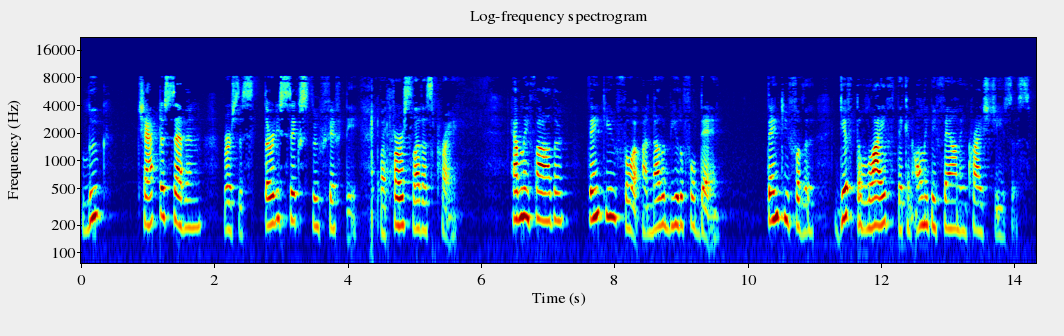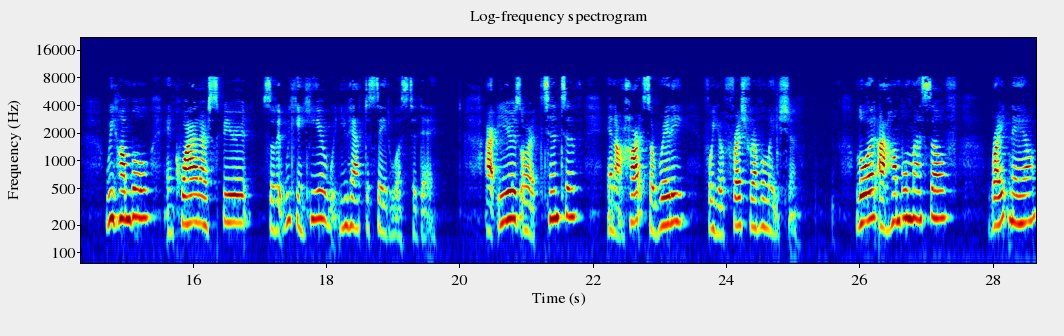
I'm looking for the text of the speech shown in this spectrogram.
Luke chapter 7, verses 36 through 50. But first, let us pray. Heavenly Father, thank you for another beautiful day. Thank you for the gift of life that can only be found in Christ Jesus. We humble and quiet our spirit so that we can hear what you have to say to us today. Our ears are attentive and our hearts are ready for your fresh revelation. Lord, I humble myself right now.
